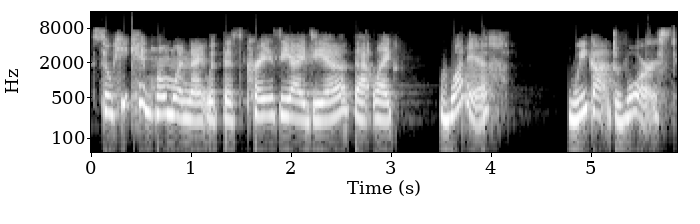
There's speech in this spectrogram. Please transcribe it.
so he came home one night with this crazy idea that like, what if we got divorced,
